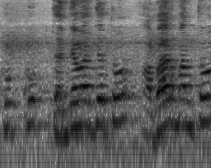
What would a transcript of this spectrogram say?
खूप खूप धन्यवाद देतो. आभार मानतो.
